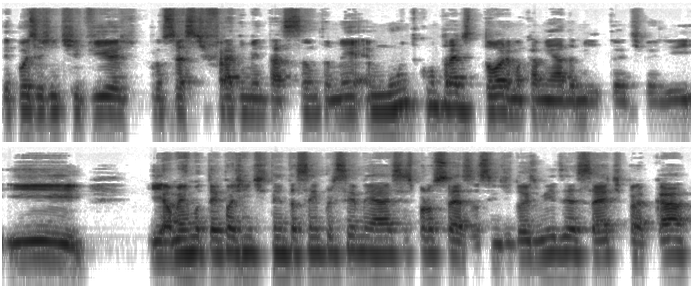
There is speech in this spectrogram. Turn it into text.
Depois a gente via processo de fragmentação também. É muito contraditório uma caminhada militante. E, e, e, ao mesmo tempo, a gente tenta sempre semear esses processos. Assim, de 2017 para cá,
